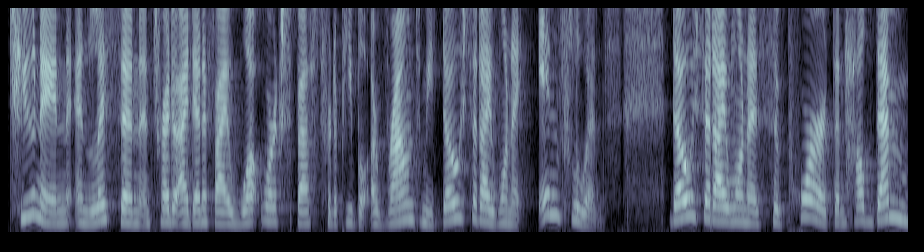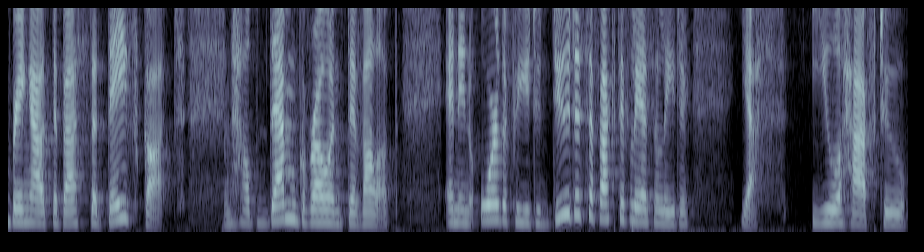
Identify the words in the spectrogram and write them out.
tune in and listen and try to identify what works best for the people around me, those that I want to influence, those that I want to support and help them bring out the best that they've got and help them grow and develop. And in order for you to do this effectively as a leader, yes, you'll have to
